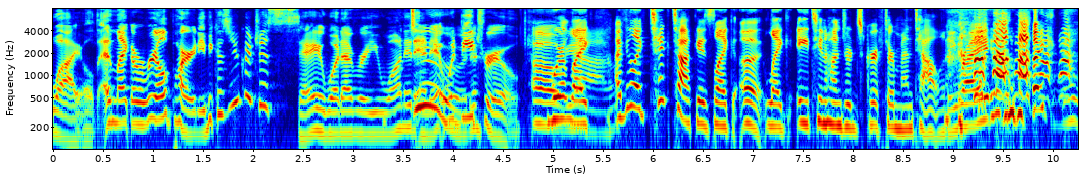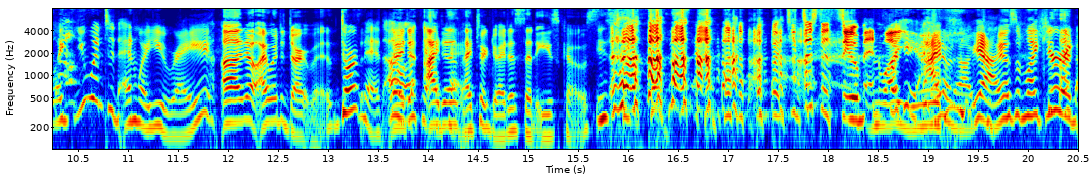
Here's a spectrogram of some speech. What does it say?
wild and like a real party because you could just say whatever you wanted and it would be true. Oh, Where like yeah. I feel like TikTok is like a like 1800s grifter mentality, right? like like you went to NYU, right? Uh, no, I went to Dartmouth. Dartmouth. Oh, I, ju- okay, I just okay. I tricked you. I just said East Coast. you just assume NYU. I don't know. Yeah, I was I'm like, you're an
